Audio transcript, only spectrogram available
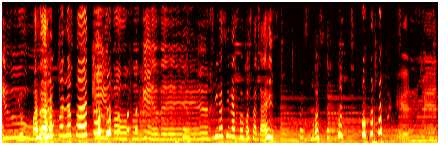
You Yung pala. Yung pala pato. Hindi kasi nagbabasa guys. Basta. Admit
